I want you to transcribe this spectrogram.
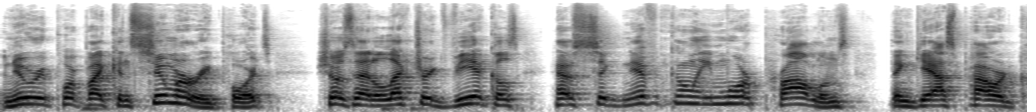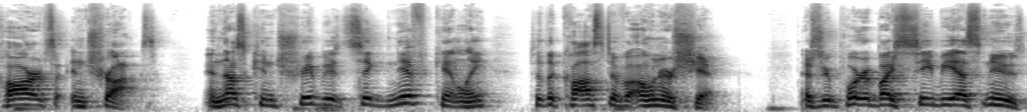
A new report by Consumer Reports shows that electric vehicles have significantly more problems than gas powered cars and trucks, and thus contribute significantly to the cost of ownership. As reported by CBS News,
